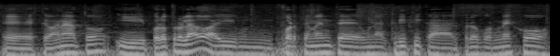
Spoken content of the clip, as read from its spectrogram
Estebanato, y por otro lado hay un- fuertemente una crítica a Alfredo Cornejo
